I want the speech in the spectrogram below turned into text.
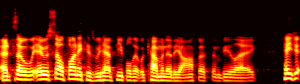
and so it was so funny because we'd have people that would come into the office and be like, "Hey, J-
